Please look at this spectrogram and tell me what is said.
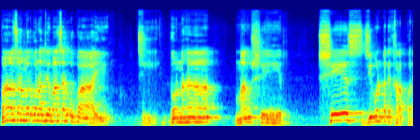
পাঁচ নম্বর গোনা থেকে বাঁচার উপায়। জি, গোনা মানুষের শেষ জীবনটাকে খারাপ করে।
